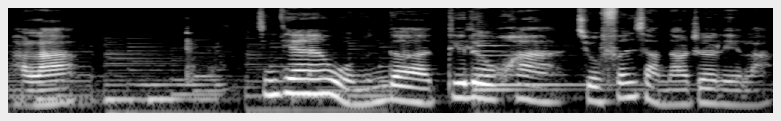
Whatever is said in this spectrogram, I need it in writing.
好啦，今天我们的第六话就分享到这里了。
